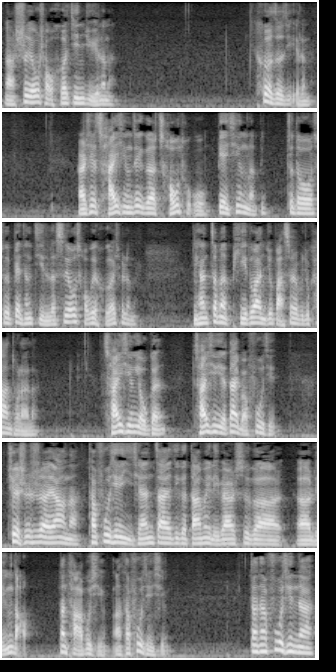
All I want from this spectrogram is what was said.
啊，巳酉丑合金局了嘛，克自己了嘛，而且财星这个丑土变性了。这都是变成金了，巳酉丑给合去了吗？你看这么批断，你就把事儿不就看出来了？财星有根，财星也代表父亲，确实是这样呢。他父亲以前在这个单位里边是个呃领导，但他不行啊，他父亲行，但他父亲呢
